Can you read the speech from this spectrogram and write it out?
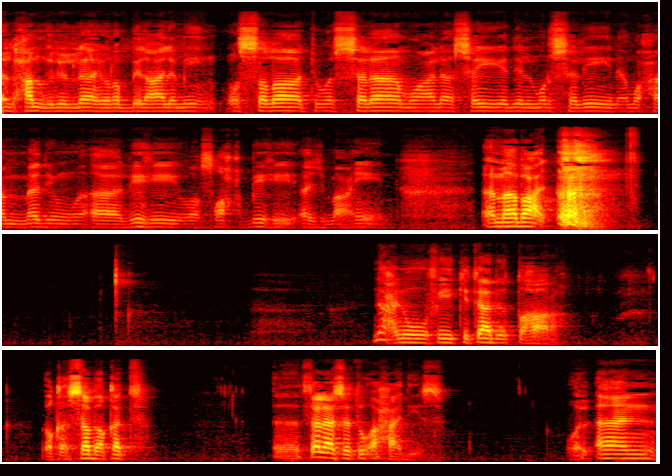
الحمد لله رب العالمين والصلاة والسلام على سيد المرسلين محمد وآله وصحبه أجمعين. أما بعد نحن في كتاب الطهارة وقد سبقت آه، ثلاثة أحاديث. والآن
